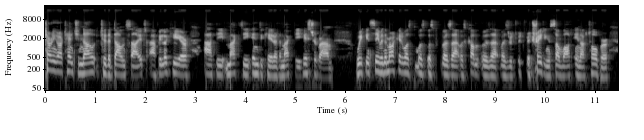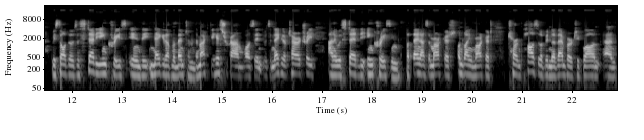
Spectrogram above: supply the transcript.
Turning our attention now to the downside, if we look here at the MACD indicator, the MACD histogram, we can see when the market was was was was uh, was, come, was, uh, was retreating somewhat in October, we saw there was a steady increase in the negative momentum. The MACD histogram was in was a negative territory and it was steadily increasing. But then, as the market underlying market turned positive in November to go on and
